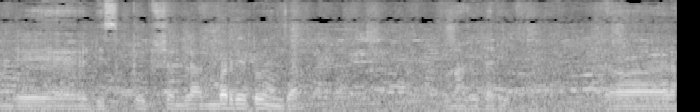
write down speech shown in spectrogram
म्हणजे डिस्क्रिप्शनला नंबर देतो यांचा. कोणाचा तरी. तर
